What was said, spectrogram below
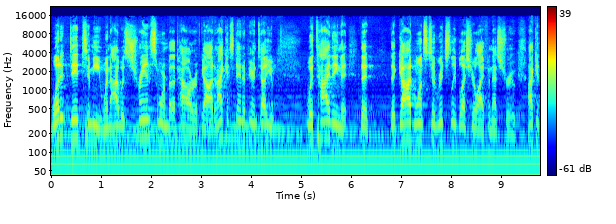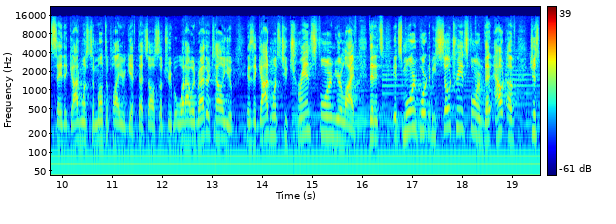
what it did to me when I was transformed by the power of God. And I could stand up here and tell you with tithing that, that that God wants to richly bless your life, and that's true. I could say that God wants to multiply your gift. That's also true. But what I would rather tell you is that God wants to transform your life. That it's it's more important to be so transformed that out of just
